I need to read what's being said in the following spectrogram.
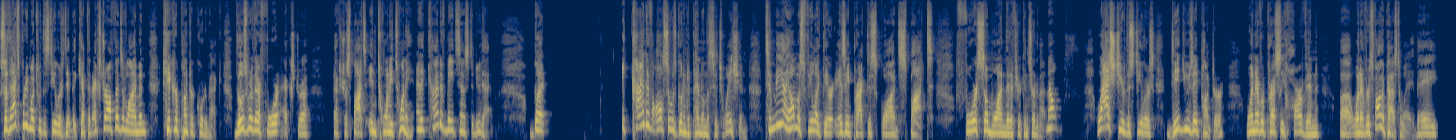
So that's pretty much what the Steelers did. They kept an extra offensive lineman, kicker, punter, quarterback. Those were their four extra extra spots in 2020. And it kind of made sense to do that. But it kind of also is going to depend on the situation. To me, I almost feel like there is a practice squad spot for someone that if you're concerned about. Now, last year, the Steelers did use a punter whenever Pressley Harvin, uh, whenever his father passed away. They,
